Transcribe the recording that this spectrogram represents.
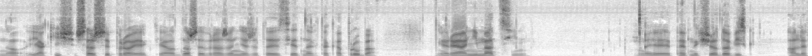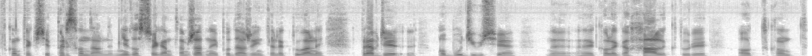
no, jakiś szerszy projekt. Ja odnoszę wrażenie, że to jest jednak taka próba reanimacji pewnych środowisk, ale w kontekście personalnym. Nie dostrzegam tam żadnej podaży intelektualnej. Wprawdzie y, obudził się y, y, kolega Hall, który odkąd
